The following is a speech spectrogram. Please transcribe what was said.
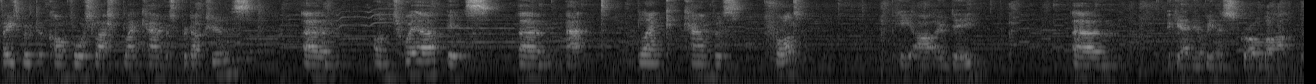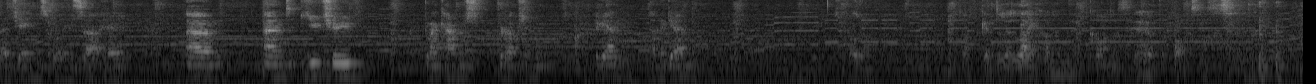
Facebook.com forward slash blanc canvas productions. Um, on Twitter, it's um, at blanc canvas prod, P R O D. Um, again, there'll be in a scroll bar that James will insert here. Um, and YouTube, blanc canvas production again and again. Don't forget the little icon in the corners here of the boxes.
